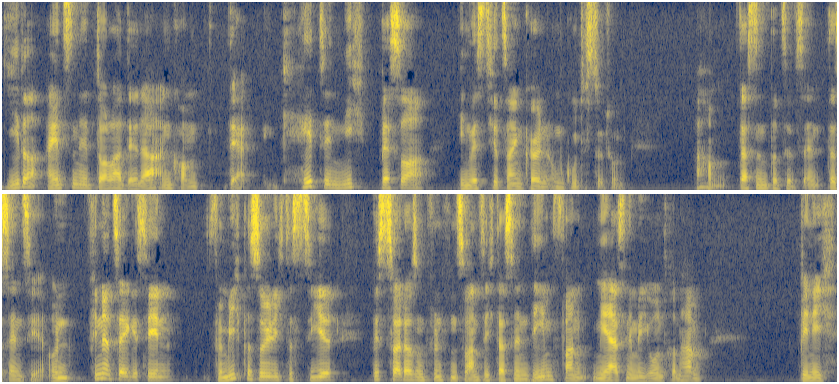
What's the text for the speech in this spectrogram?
jeder einzelne Dollar, der da ankommt, der hätte nicht besser investiert sein können, um Gutes zu tun. Ähm, das ist im Prinzip das Endziel. Und finanziell gesehen, für mich persönlich das Ziel, bis 2025, dass wir in dem Fund mehr als eine Million drin haben, bin ich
